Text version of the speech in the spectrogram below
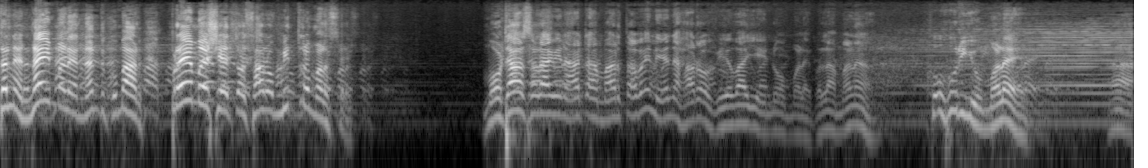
તને નહીં મળે નંદકુમાર. પ્રેમ હશે તો સારો મિત્ર મળશે. મોઢા સડાવીને આટા મારતા હોય ને, એને સારો વેવાય ન મળે, ભલા મણા. ખુહુરિયું મળે. હા.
